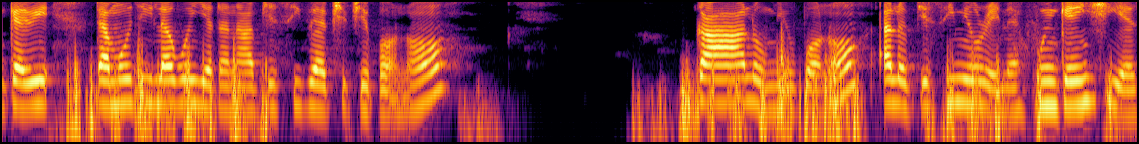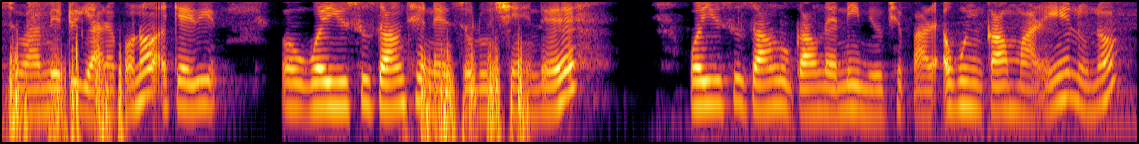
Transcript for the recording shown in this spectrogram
အကယ်၍တမိုးကြီးလက်ဝဲယတနာပစ္စည်းပဲဖြစ်ဖြစ်ပေါ့နော်။ကားလိုမျိုးပေါ့နော်။အဲ့လိုပစ္စည်းမျိုးတွေလည်းဝင်ကိန်းရှိရဆိုတာမျိုးတွေ့ရတယ်ပေါ့နော်။အကယ်၍ဟိုဝယ်ယူစုဆောင်းချင်တယ်ဆိုလို့ရှိရင်လည်းဝယ်ယူစုဆောင်းလို့ကောင်းတဲ့နေ့မျိုးဖြစ်ပါတယ်။အဝင်ကောင်းပါတယ်လို့နော်။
